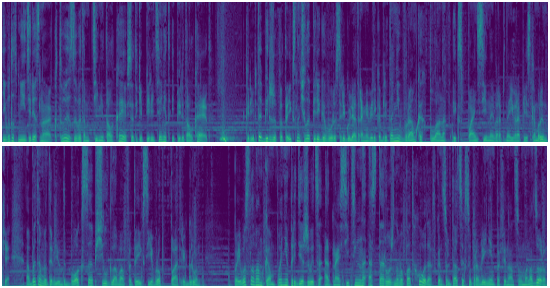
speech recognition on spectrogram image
И вот тут мне интересно, кто из в этом тени толкая все-таки перетянет и перетолкает? Криптобиржа FTX начала переговоры с регуляторами Великобритании в рамках планов экспансии на, европ... на европейском рынке. Об этом в интервью The Block сообщил глава FTX Европ Патрик Грун. По его словам, компания придерживается относительно осторожного подхода в консультациях с управлением по финансовому надзору,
